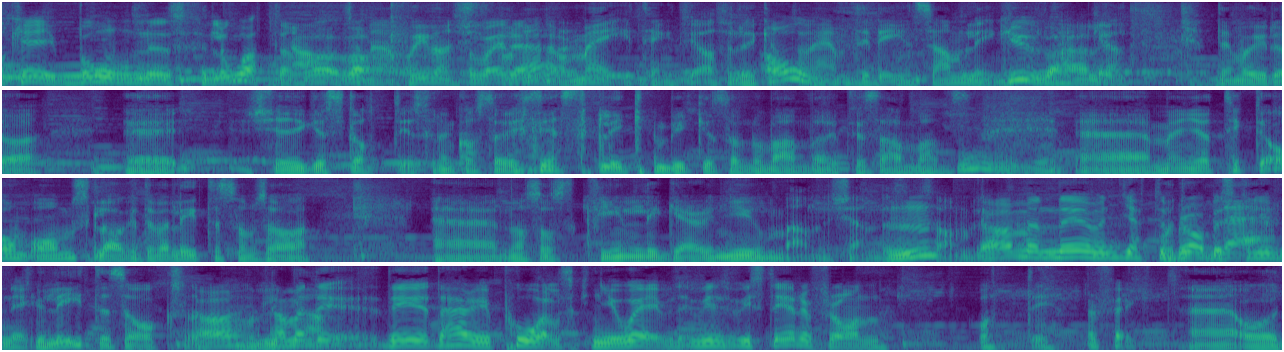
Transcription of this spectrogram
Okej, bonuslåten. Ja, Vad- den här skivan vad är det var här? av mig tänkte jag, så du kan Oh. ta hem till din samling. Gud, vad enkelt. Den var ju då eh, 20 slotty, så den kostade nästan lika mycket som de andra tillsammans. Eh, men jag tyckte om omslaget. Det var lite som så, eh, någon sorts kvinnlig Gary Newman kändes det som. Mm. Ja, men det är en jättebra Och det beskrivning. lät ju lite så också. Ja, ja men det, det, det här är ju polsk new wave. Visst är det från... 80. Perfekt. Eh, och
